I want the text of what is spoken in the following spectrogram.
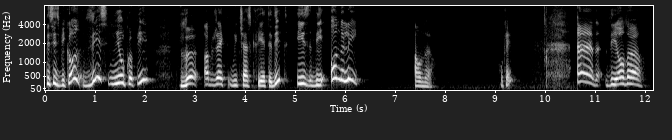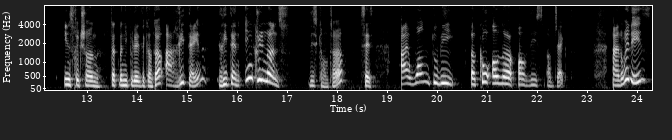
This is because this new copy, the object which has created it, is the only owner. Okay? And the other instruction that manipulate the counter are retain retain increments this counter, says I want to be a co-owner of this object and release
